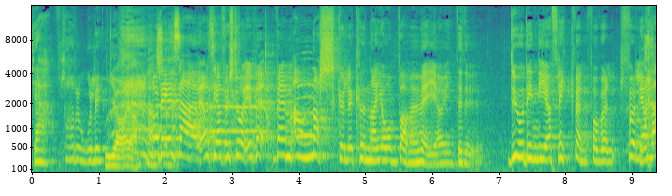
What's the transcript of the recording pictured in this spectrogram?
jävla roligt. Ja, ja. Och det är så här, alltså jag förstår, vem- vem annars skulle kunna jobba med mig och inte du? Du och din nya flickvän får väl följa med.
